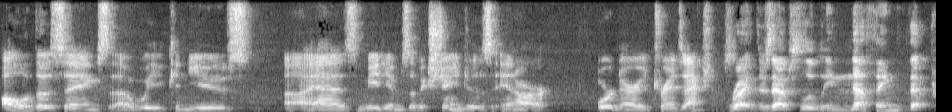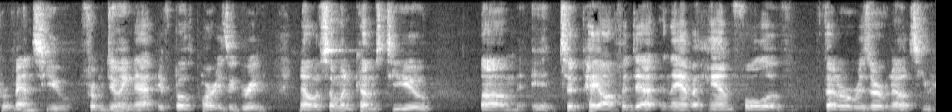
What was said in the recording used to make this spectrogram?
All of those things uh, we can use uh, as mediums of exchanges in our ordinary transactions. Right. There's absolutely nothing that prevents you from doing that if both parties agree. Now, if someone comes to you um, to pay off a debt and they have a handful of Federal Reserve notes, you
